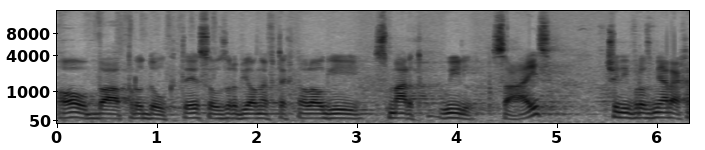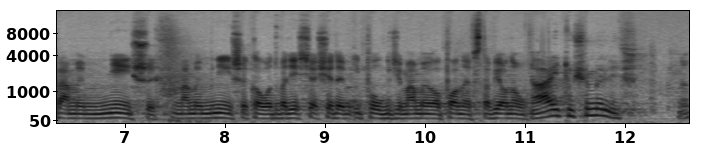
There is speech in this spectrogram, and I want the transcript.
oba produkty są zrobione w technologii Smart Wheel Size, czyli w rozmiarach ramy mniejszych mamy mniejsze koło 27,5, gdzie mamy oponę wstawioną. A i tu się mylisz. No.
